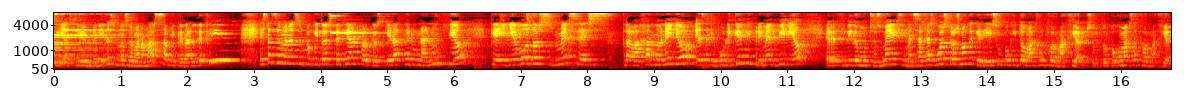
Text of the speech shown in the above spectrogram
días y bienvenidos una semana más a mi canal de film. Esta semana es un poquito especial porque os quiero hacer un anuncio que llevo dos meses trabajando en ello. Desde que publiqué mi primer vídeo he recibido muchos mails y mensajes vuestros ¿no? que queríais un poquito más de información, sobre todo un poco más de formación.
